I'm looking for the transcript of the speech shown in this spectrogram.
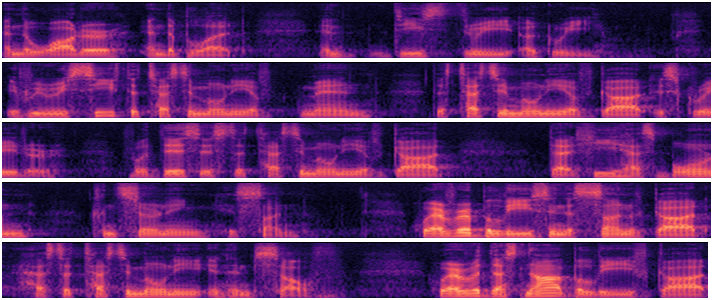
and the water, and the blood, and these three agree. If we receive the testimony of men, the testimony of God is greater, for this is the testimony of God that he has borne concerning his Son. Whoever believes in the Son of God has the testimony in himself. Whoever does not believe God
